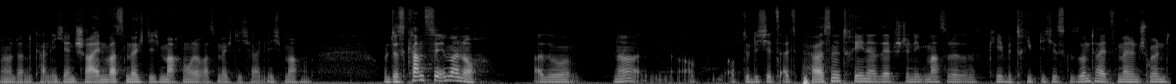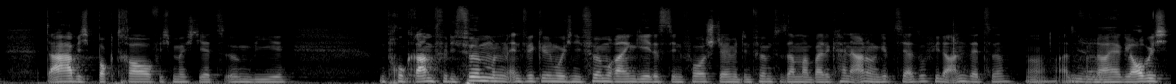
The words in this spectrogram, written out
Ja, dann kann ich entscheiden, was möchte ich machen oder was möchte ich halt nicht machen. Und das kannst du immer noch. Also, ne, ob, ob du dich jetzt als Personal Trainer selbstständig machst oder sagst, okay, betriebliches Gesundheitsmanagement, da habe ich Bock drauf. Ich möchte jetzt irgendwie ein Programm für die Firmen entwickeln, wo ich in die Firmen reingehe, das denen vorstelle, mit den Firmen zusammenarbeite. Keine Ahnung, gibt es ja so viele Ansätze. Ne? Also von ja. daher glaube ich,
